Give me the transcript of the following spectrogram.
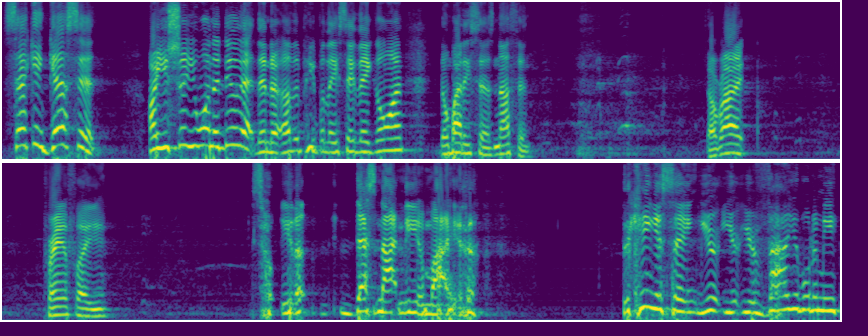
Second guess it. Are you sure you want to do that? Then there are other people they say they go on. Nobody says nothing. All right. Praying for you. So, you know, that's not Nehemiah. The king is saying, You're, you're, you're valuable to me.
